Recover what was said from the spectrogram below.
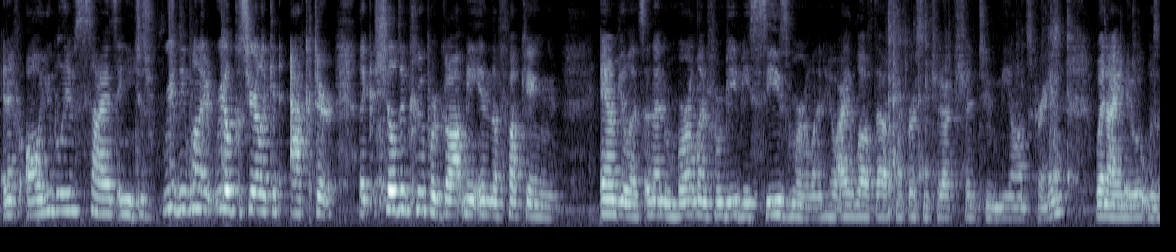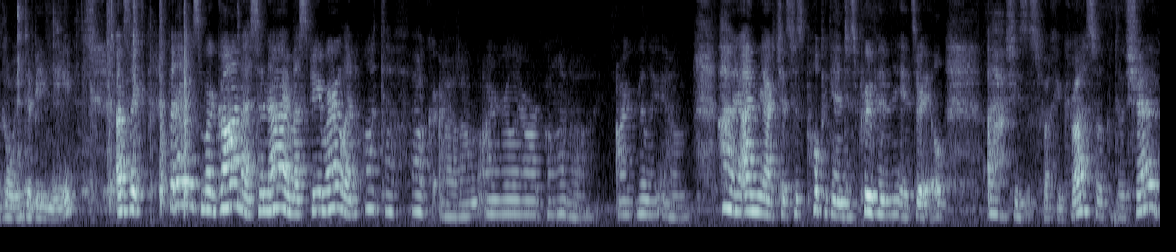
And if all you believe is science and you just really want it real because you're like an actor, like Sheldon Cooper got me in the fucking ambulance and then Merlin from BBC's Merlin who I love that was my first introduction to me on screen when I knew it was going to be me I was like but I was Morgana so now I must be Merlin what the fuck Adam I really are Morgana I really am. Hi, I'm the actress, just popping in, just proving it's real. Oh, Jesus fucking Christ, welcome to the show.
